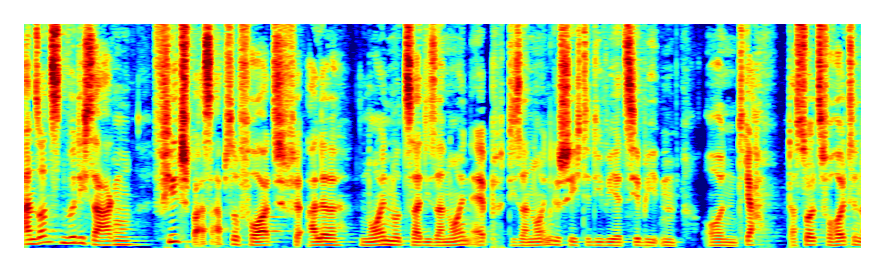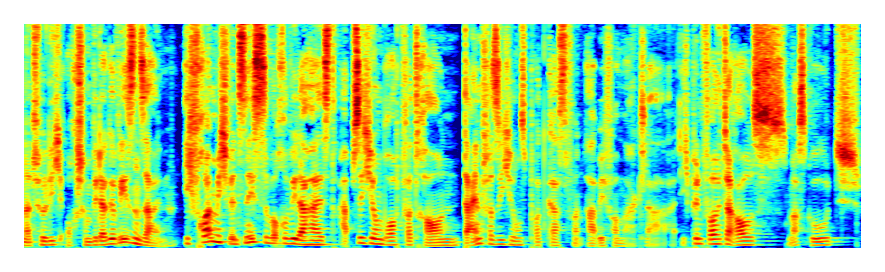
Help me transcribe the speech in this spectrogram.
Ansonsten würde ich sagen, viel Spaß ab sofort für alle neuen Nutzer dieser neuen App, dieser neuen Geschichte, die wir jetzt hier bieten. Und ja, das soll es für heute natürlich auch schon wieder gewesen sein. Ich freue mich, wenn es nächste Woche wieder heißt, Absicherung braucht Vertrauen, dein Versicherungspodcast von ABV Makler. Ich bin für heute raus. Mach's gut.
